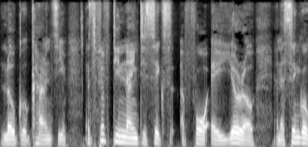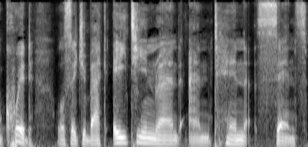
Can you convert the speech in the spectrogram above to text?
local currency. It's 15.96 for a euro, and a single quid will set you back 18 rand and 10 cents.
